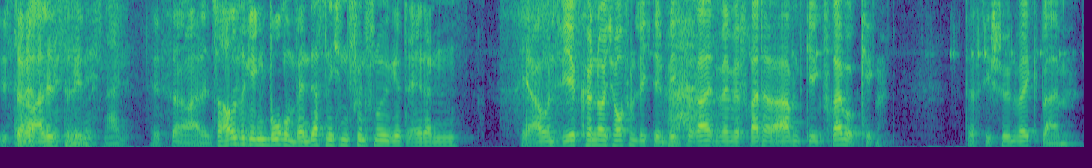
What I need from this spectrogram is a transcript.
Ist da ja, noch alles drin. Nicht, nein. Ist da noch alles Zu Hause drin. gegen Bochum, wenn das nicht ein 5-0 gibt, ey, dann. Ja, und wir können euch hoffentlich den Weg bereiten, wenn wir Freitagabend gegen Freiburg kicken. Dass die schön wegbleiben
